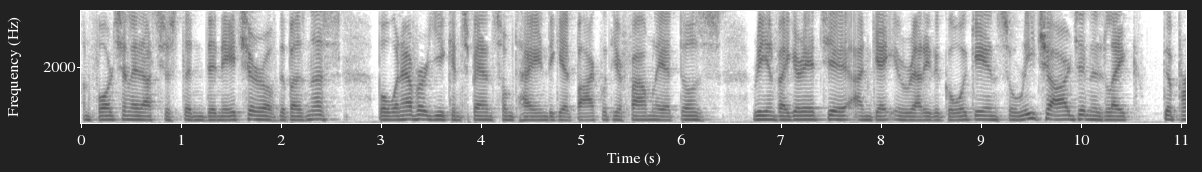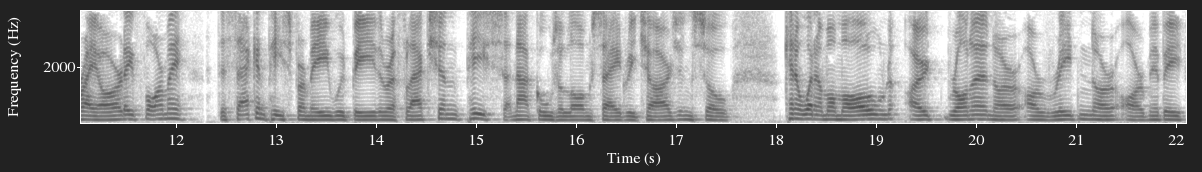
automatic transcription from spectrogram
unfortunately, that's just the, the nature of the business. But whenever you can spend some time to get back with your family, it does reinvigorate you and get you ready to go again. So recharging is like the priority for me. The second piece for me would be the reflection piece, and that goes alongside recharging. So kind of when I'm on my own out running or, or reading or, or maybe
